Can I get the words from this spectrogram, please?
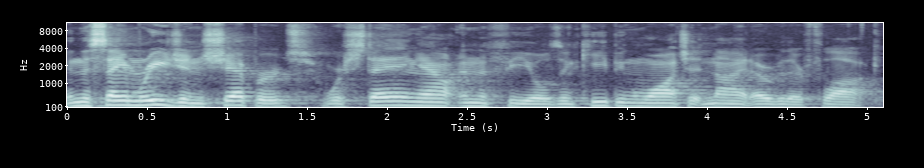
In the same region, shepherds were staying out in the fields and keeping watch at night over their flock.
